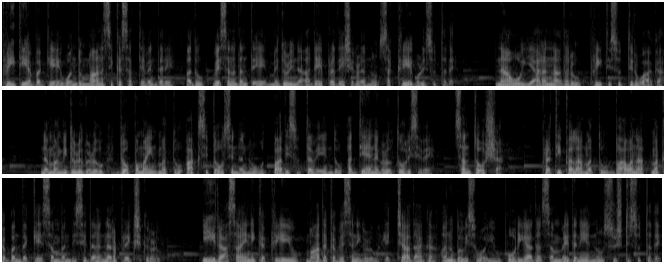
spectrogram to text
ಪ್ರೀತಿಯ ಬಗ್ಗೆ ಒಂದು ಮಾನಸಿಕ ಸತ್ಯವೆಂದರೆ ಅದು ವ್ಯಸನದಂತೆಯೇ ಮೆದುಳಿನ ಅದೇ ಪ್ರದೇಶಗಳನ್ನು ಸಕ್ರಿಯಗೊಳಿಸುತ್ತದೆ. ನಾವು ಯಾರನ್ನಾದರೂ ಪ್ರೀತಿಸುತ್ತಿರುವಾಗ ನಮ್ಮ ಮಿದುಳುಗಳು ಡೋಪಮೈನ್ ಮತ್ತು ಆಕ್ಸಿಟೋಸಿನ್ ಅನ್ನು ಉತ್ಪಾದಿಸುತ್ತವೆ ಎಂದು ಅಧ್ಯಯನಗಳು ತೋರಿಸಿವೆ. ಸಂತೋಷ, ಪ್ರತಿಫಲ ಮತ್ತು ಭಾವನಾತ್ಮಕ ಬಂಧಕ್ಕೆ ಸಂಬಂಧಿಸಿದ ನರಪ್ರೇಕ್ಷಕಗಳು. ಈ ರಾಸಾಯನಿಕ ಕ್ರಿಯೆಯು ಮಾದಕ ವ್ಯಸನಿಗಳು ಹೆಚ್ಚಾದಾಗ ಅನುಭವಿಸುವ ಯುಪೋರಿಯಾದ ಸಂವೇದನೆಯನ್ನು ಸೃಷ್ಟಿಸುತ್ತದೆ.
